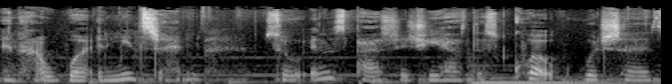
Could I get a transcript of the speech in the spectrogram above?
and how what it means to him. So in this passage he has this quote which says,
